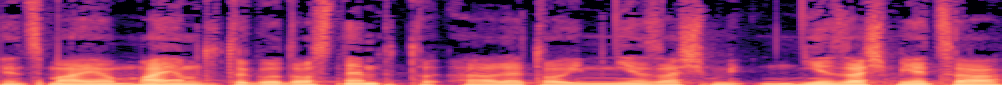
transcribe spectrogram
Więc mają, mają do tego dostęp, to, ale to im nie, zaśmie, nie zaśmieca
